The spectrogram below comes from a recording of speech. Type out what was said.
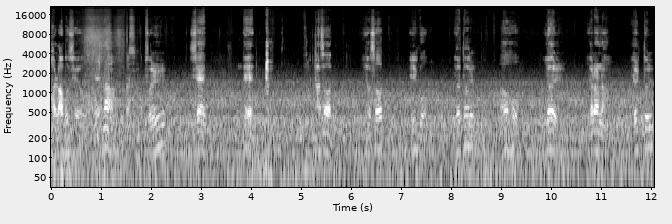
발 놔보세요. 하나, 맞습니다. 둘, 셋, 넷, 다섯, 여섯, 일곱, 여덟, 아홉, 열, 열하나, 열둘,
